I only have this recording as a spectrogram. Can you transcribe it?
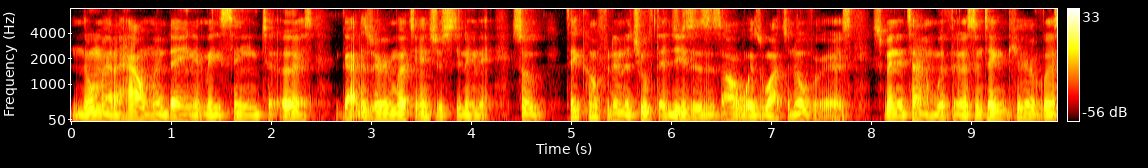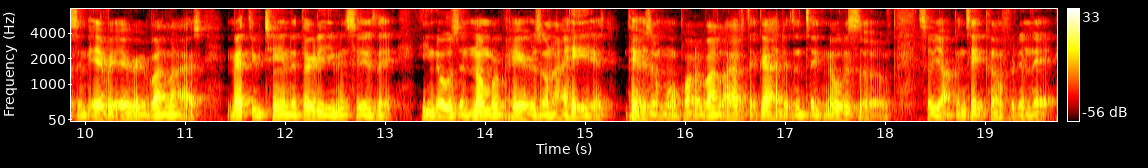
no matter how mundane it may seem to us, God is very much interested in it. So take comfort in the truth that Jesus is always watching over us, spending time with us, and taking care of us in every area of our lives. Matthew 10 and 30 even says that He knows the number of hairs on our heads. There isn't one part of our lives that God doesn't take notice of. So y'all can take comfort in that.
